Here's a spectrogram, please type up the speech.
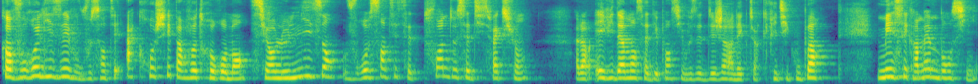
quand vous relisez, vous vous sentez accroché par votre roman, si en le lisant, vous ressentez cette pointe de satisfaction, alors évidemment, ça dépend si vous êtes déjà un lecteur critique ou pas, mais c'est quand même bon signe.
